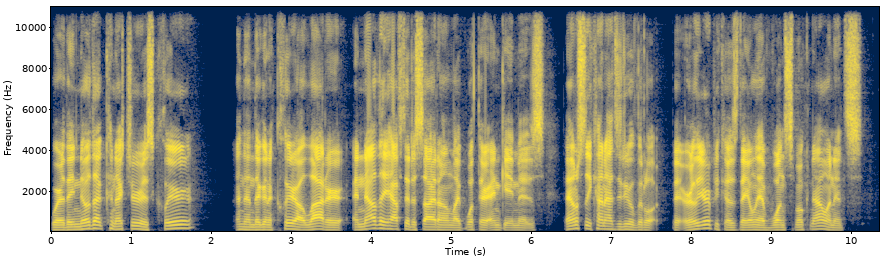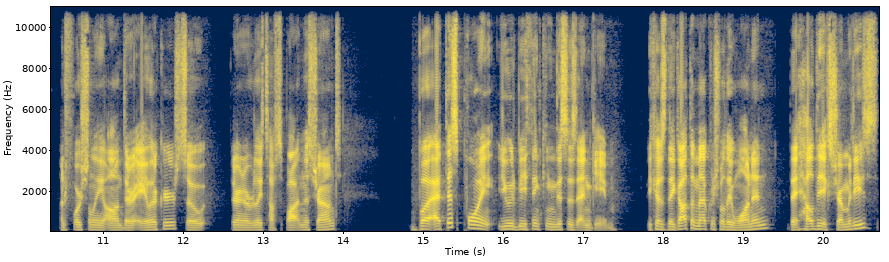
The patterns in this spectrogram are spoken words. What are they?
where they know that connector is clear and then they're going to clear out ladder. And now they have to decide on like what their end game is. They honestly kind of had to do a little bit earlier because they only have one smoke now and it's unfortunately on their A lurker. So they're in a really tough spot in this round. But at this point, you would be thinking this is end game because they got the map control they wanted. They held the extremities.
